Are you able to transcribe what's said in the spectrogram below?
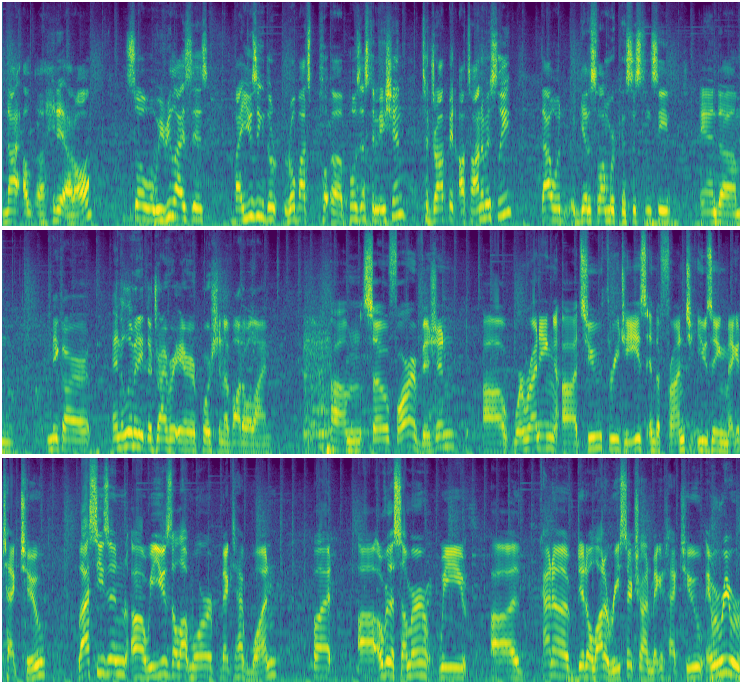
not uh, hit it at all. So what we realized is by using the robot's po uh, pose estimation to drop it autonomously, that would get us a lot more consistency and um, make our and eliminate the driver error portion of auto align. Um, so for our vision, uh, we're running uh, two 3Gs in the front using Megatag 2. Last season, uh, we used a lot more Megatag 1, but uh, over the summer, we uh, kind of did a lot of research on Megatag 2, and we were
